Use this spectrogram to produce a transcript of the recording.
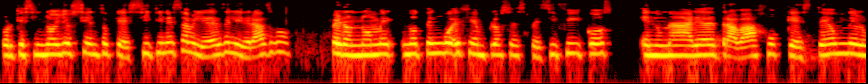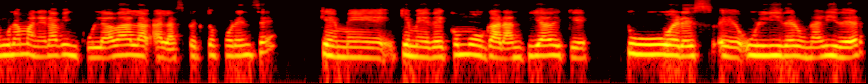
porque si no yo siento que sí tienes habilidades de liderazgo, pero no, me, no tengo ejemplos específicos en una área de trabajo que esté de alguna manera vinculada al aspecto forense que me, que me dé como garantía de que tú eres eh, un líder, una líder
